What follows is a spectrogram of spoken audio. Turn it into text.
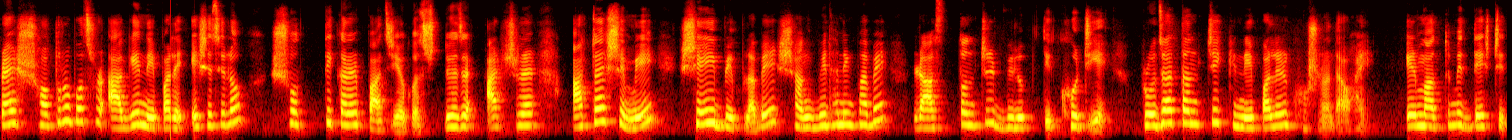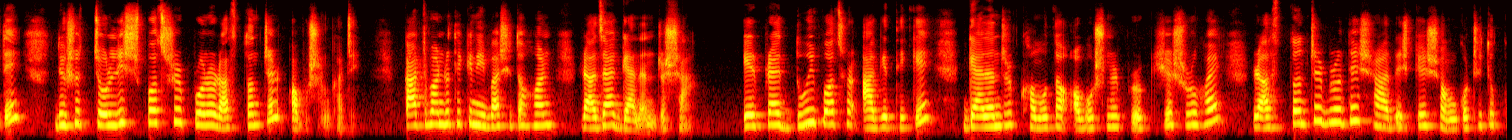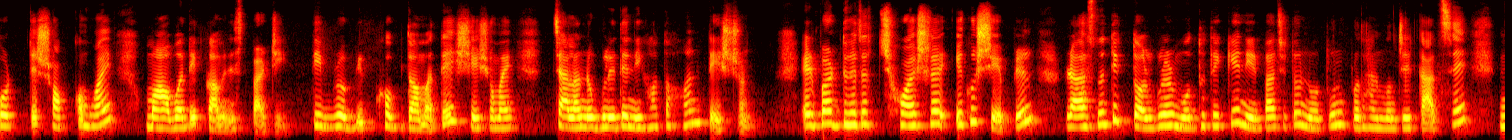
প্রায় সতেরো বছর আগে নেপালে এসেছিল সত্যিকারের পাঁচই আগস্ট। দুই সালের আঠাশে মে সেই বিপ্লবে সাংবিধানিকভাবে রাজতন্ত্রের বিলুপ্তি ঘটিয়ে প্রজাতান্ত্রিক নেপালের ঘোষণা দেওয়া হয়। এর মাধ্যমে দেশটিতে দুশো চল্লিশ বছরের পুরনো রাজতন্ত্রের অবসান ঘটে। কাঠমান্ডু থেকে নির্বাসিত হন রাজা জ্ঞানেন্দ্র শাহ। এর প্রায় দুই বছর আগে থেকে জ্ঞানেন্দ্রর ক্ষমতা অবসানের প্রক্রিয়া শুরু হয়। রাজতন্ত্রের বিরুদ্ধে সারা দেশকে সংগঠিত করতে সক্ষম হয় মাওবাদী কমিউনিস্ট পার্টি। তীব্র বিক্ষোভ দমাতে সে সময় চালানোগুলিতে নিহত হন তেইশ জন। এরপর দুই হাজার ছয় সালের একুশে এপ্রিল রাজনৈতিক দলগুলোর মধ্য থেকে নির্বাচিত নতুন প্রধানমন্ত্রীর কাছে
